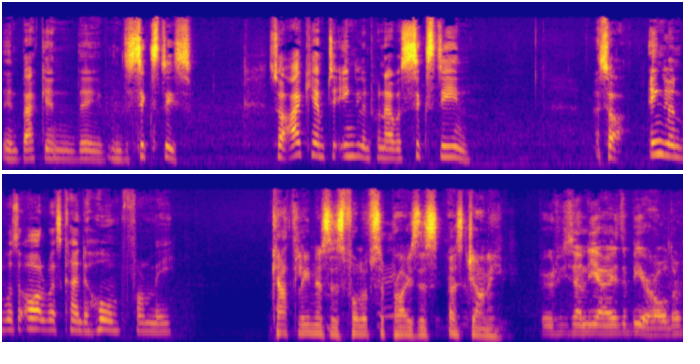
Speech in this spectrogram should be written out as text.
in back in the in the sixties. So I came to England when I was sixteen. So England was always kind of home for me. Kathleen is as full of surprises as Johnny. Booty's on the eye of the beer holder.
